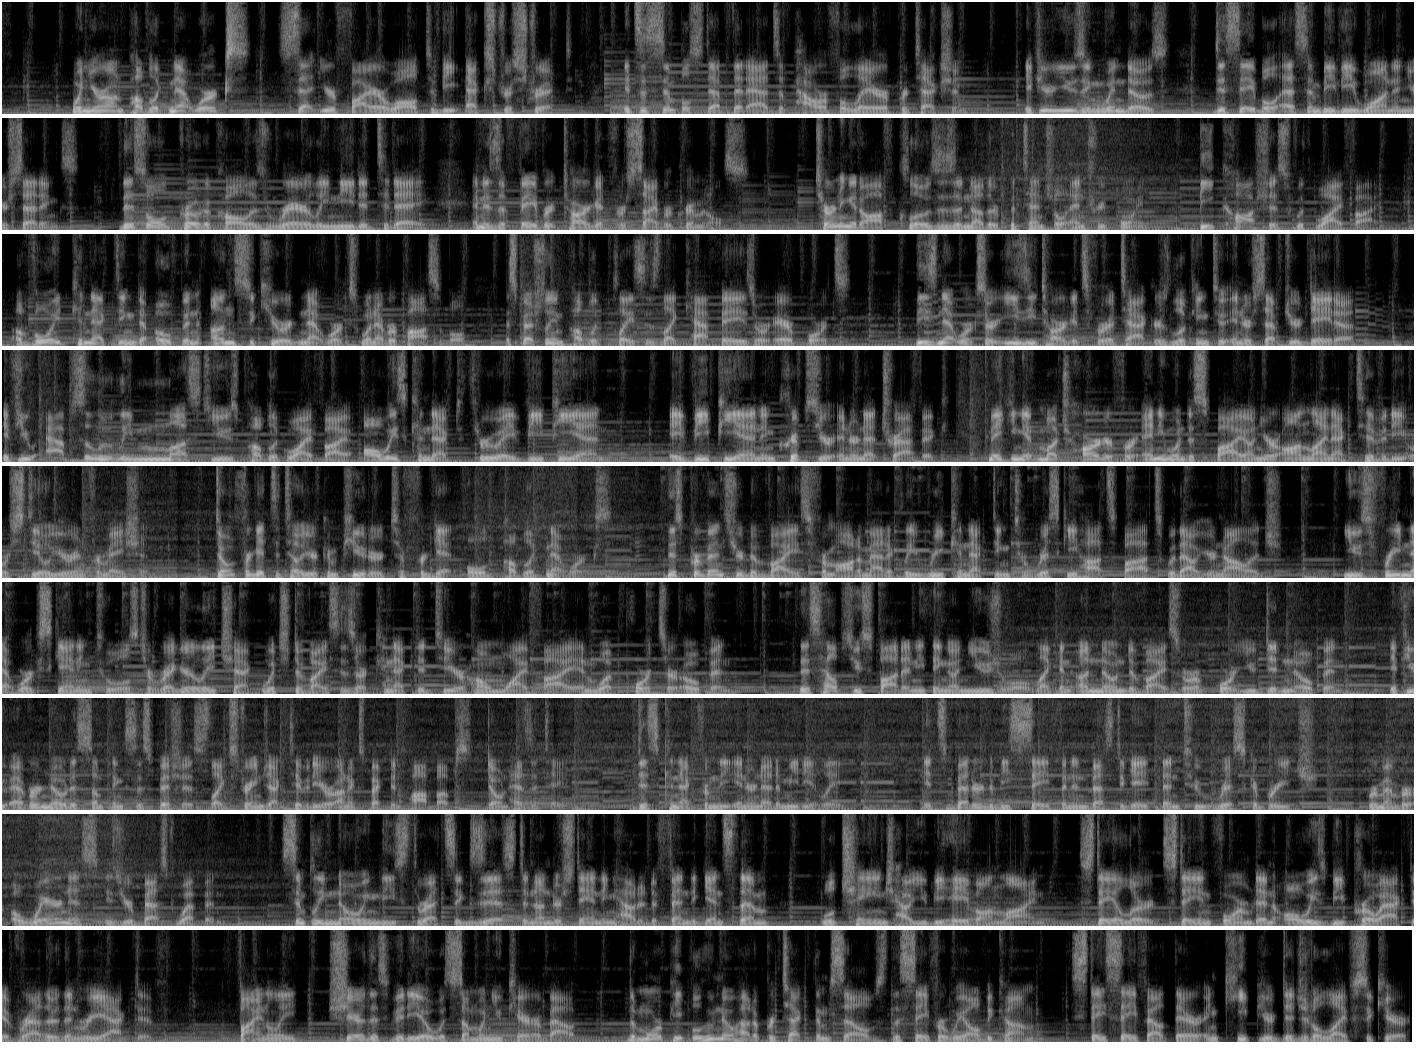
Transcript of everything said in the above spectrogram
When you're on public networks, set your firewall to be extra strict. It's a simple step that adds a powerful layer of protection. If you're using Windows, disable SMBv1 in your settings. This old protocol is rarely needed today and is a favorite target for cybercriminals. Turning it off closes another potential entry point. Be cautious with Wi-Fi. Avoid connecting to open, unsecured networks whenever possible, especially in public places like cafes or airports. These networks are easy targets for attackers looking to intercept your data. If you absolutely must use public Wi-Fi, always connect through a VPN. A VPN encrypts your internet traffic, making it much harder for anyone to spy on your online activity or steal your information. Don't forget to tell your computer to forget old public networks. This prevents your device from automatically reconnecting to risky hotspots without your knowledge. Use free network scanning tools to regularly check which devices are connected to your home Wi-Fi and what ports are open. This helps you spot anything unusual, like an unknown device or a port you didn't open, if you ever notice something suspicious, like strange activity or unexpected pop-ups, don't hesitate. Disconnect from the internet immediately. It's better to be safe and investigate than to risk a breach. Remember, awareness is your best weapon. Simply knowing these threats exist and understanding how to defend against them will change how you behave online. Stay alert, stay informed, and always be proactive rather than reactive. Finally, share this video with someone you care about. The more people who know how to protect themselves, the safer we all become. Stay safe out there and keep your digital life secure.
